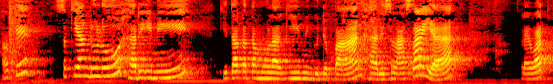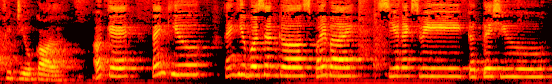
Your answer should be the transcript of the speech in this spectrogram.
Oke, sekian dulu hari ini. Kita ketemu lagi minggu depan, hari Selasa ya. Lewat video call. Oke. Thank you. Thank you, boys and girls. Bye bye. See you next week. God bless you.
